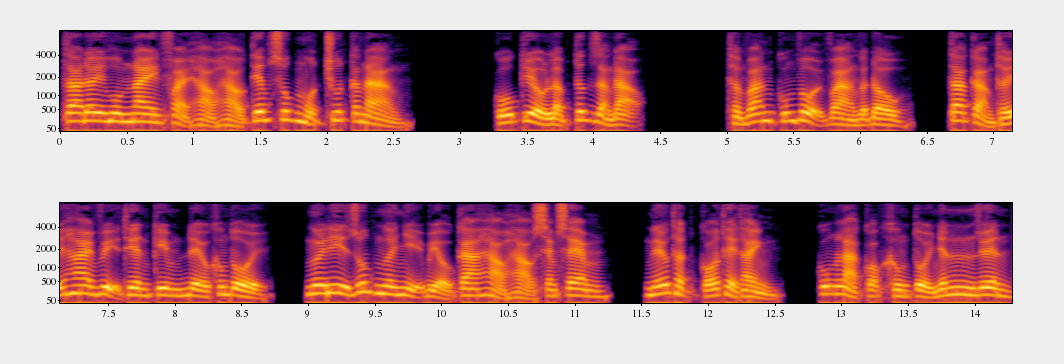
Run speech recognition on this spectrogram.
Ta đây hôm nay phải hảo hảo tiếp xúc một chút các nàng. Cố Kiều lập tức giảng đạo. Thẩm Vãn cũng vội vàng gật đầu, ta cảm thấy hai vị thiên kim đều không tồi, ngươi đi giúp ngươi nhị biểu ca hảo hảo xem xem, nếu thật có thể thành, cũng là cọc không tồi nhân duyên.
